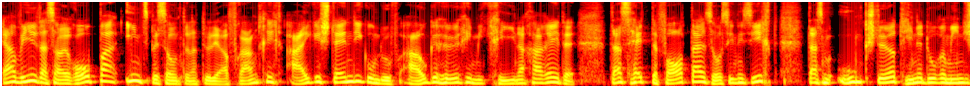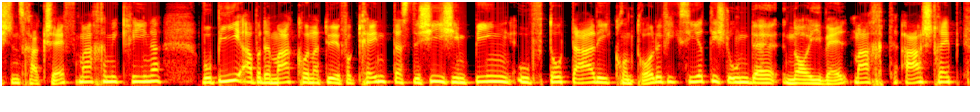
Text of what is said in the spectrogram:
Er will, dass Europa, insbesondere natürlich auch Frankreich, eigenständig und auf Augenhöhe mit China kann reden Das hat den Vorteil, so seine Sicht, dass man ungestört hindurch mindestens kann Geschäft machen mit China. Wobei aber der Macron natürlich verkennt, dass der Xi Jinping auf totale Kontrolle fixiert ist und eine neue Weltmacht anstrebt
